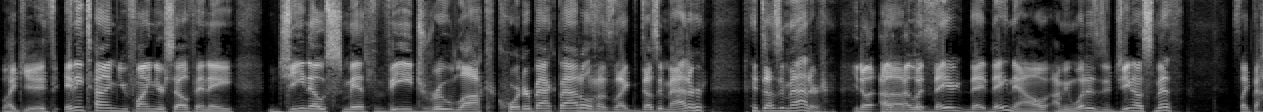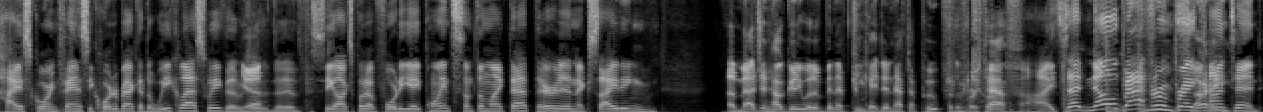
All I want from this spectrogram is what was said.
Like if anytime you find yourself in a Geno Smith v. Drew Lock quarterback battle, I was like, does it matter? It doesn't matter. Mm-hmm. You know what, I- Uh, I was- but they, they they now. I mean, what is it? Geno Smith. It's like the highest scoring fantasy quarterback of the week last week. The, Yeah. the, the Seahawks put up 48 points, something like that. They're an exciting Imagine how good he would have been if DK didn't have to poop for the first half. I said no bathroom break Sorry. content.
